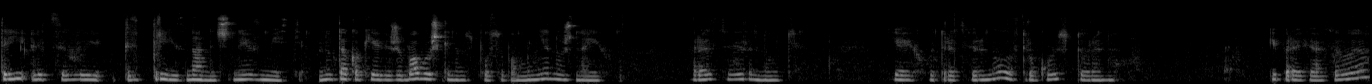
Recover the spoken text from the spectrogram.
3 лицевые, 3 изнаночные вместе. Но так как я вяжу бабушкиным способом, мне нужно их развернуть. Я их вот развернула в другую сторону. И провязываю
